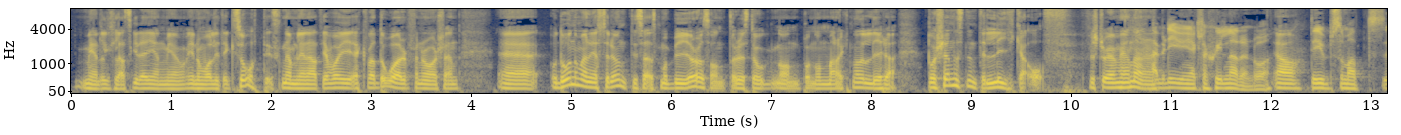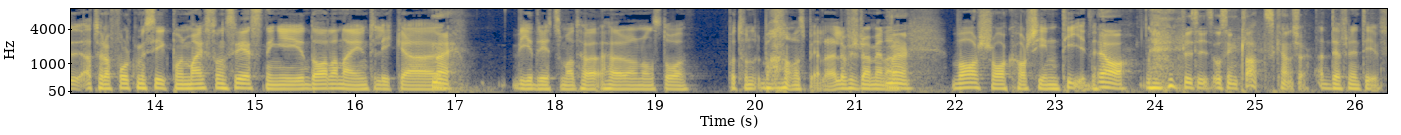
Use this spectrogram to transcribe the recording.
medelklassgrejen med genom att vara lite exotisk. Nämligen att jag var i Ecuador för några år sedan eh, och då när man reser runt i så små byar och sånt och det stod någon på någon marknad och lira, då kändes det inte lika off. Förstår du vad jag menar? Nej men det är ju en jäkla skillnad ändå. Ja, Det är ju som att, att höra folkmusik på en majstångsresning i Dalarna är ju inte lika nej, vidrigt som att hö höra någon stå på tunnelbanan och spela. Eller förstår du vad jag menar? nej. Var sak har sin tid. Ja, precis. Och sin plats kanske. Definitivt.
